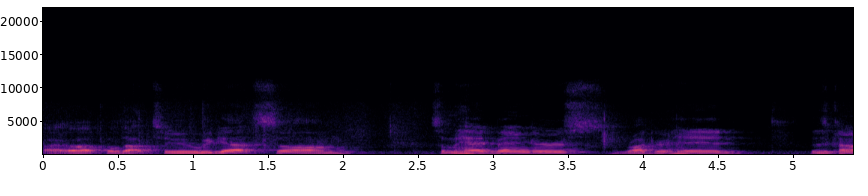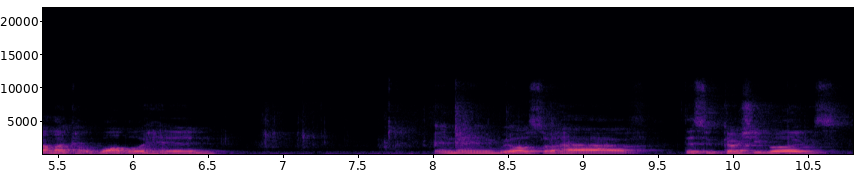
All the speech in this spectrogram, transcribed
Alright, well, oh, I pulled out two. We got some some headbangers, rocker head. This is kind of like a wobble head. And then we also have the Tsukashi bugs.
